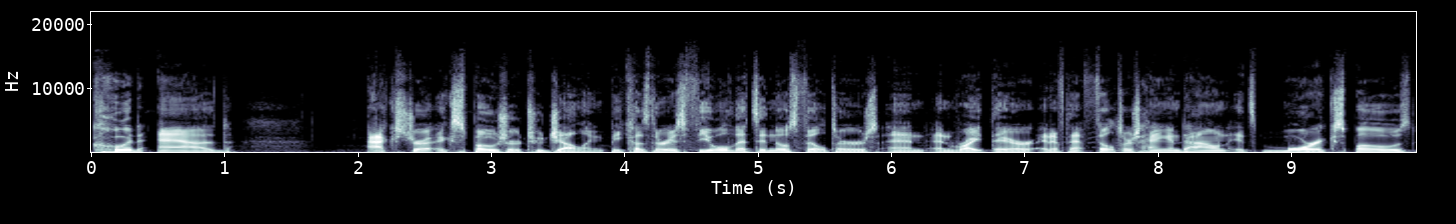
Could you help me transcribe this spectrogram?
could add extra exposure to gelling because there is fuel that's in those filters and and right there. And if that filter's hanging down it's more exposed.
